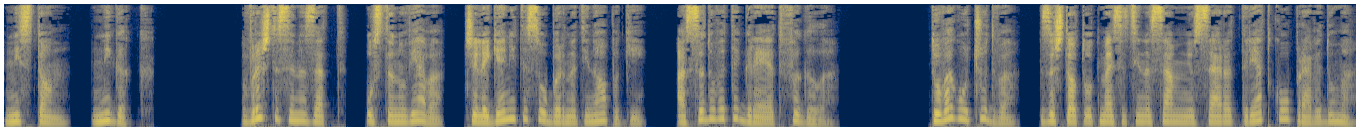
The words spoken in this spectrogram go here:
ни стон, ни гък. Връща се назад, установява, че легените са обърнати наопаки, а съдовете греят въгъла. Това го очудва, защото от месеци насам Нюсарът рядко оправя дома.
